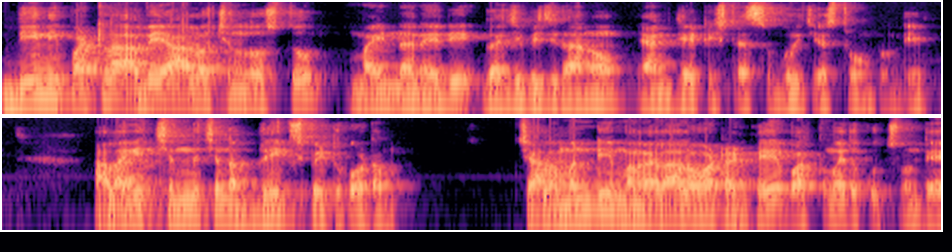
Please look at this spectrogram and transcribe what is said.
దీని పట్ల అవే ఆలోచనలు వస్తూ మైండ్ అనేది గజిబిజిగాను యాంగ్జైటీ స్ట్రెస్ గురి చేస్తూ ఉంటుంది. అలాగే చిన్న చిన్న బ్రేక్స్ పెట్టుకోవటం. చాలామంది మనం ఎలా అలవాటు అంటే వర్క్ మీద కూర్చుంటే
